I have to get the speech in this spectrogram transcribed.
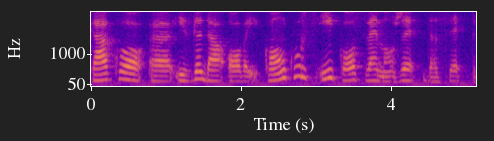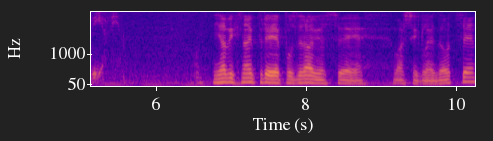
kako e, izgleda ovaj konkurs i ko sve može da se prijavi? Ja bih najprije pozdravio sve vaše gledoce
